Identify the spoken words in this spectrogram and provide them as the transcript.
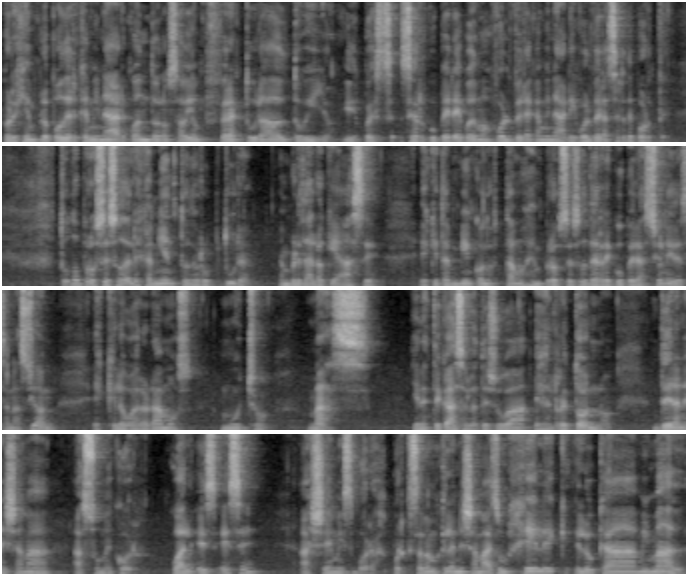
por ejemplo, poder caminar cuando nos habíamos fracturado el tobillo y después se recupera y podemos volver a caminar y volver a hacer deporte. Todo proceso de alejamiento, de ruptura, en verdad lo que hace es que también cuando estamos en proceso de recuperación y de sanación, es que lo valoramos mucho más. Y en este caso la Teshuvah es el retorno de la Neshama a su Mekor. ¿Cuál es ese? Hashem Isborach. Porque sabemos que la Neshama es un Helek Eloka Mimal.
